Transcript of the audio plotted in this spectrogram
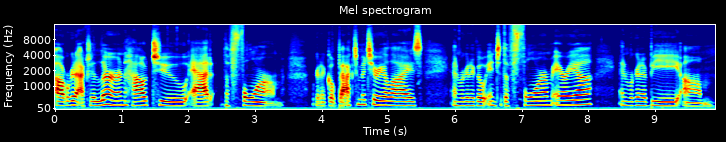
uh, we're going to actually learn how to add the form. We're going to go back to Materialize and we're going to go into the form area and we're going to be um,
